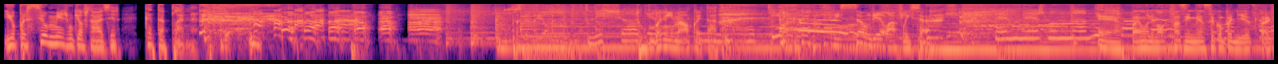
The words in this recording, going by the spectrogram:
E eu pareceu mesmo que ele estava a dizer cataplana. Mishória O animal, coitado. A aflição dele, a aflição. É pá, é um animal que faz imensa companhia, de facto.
